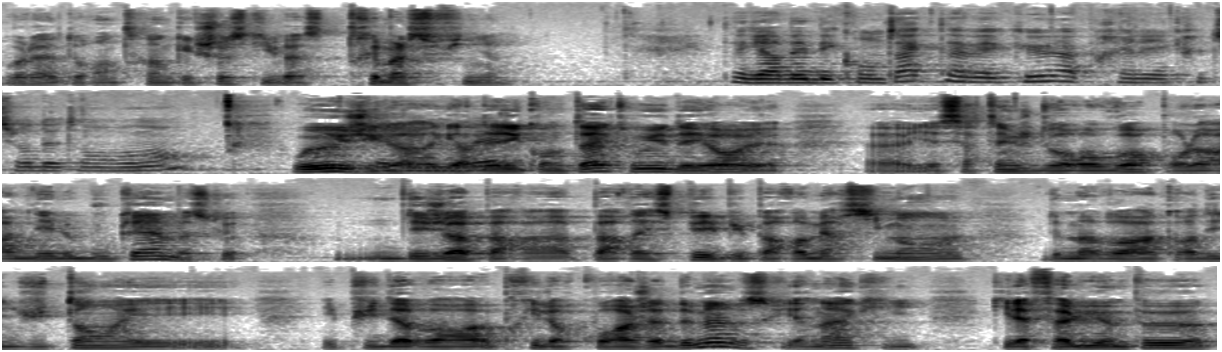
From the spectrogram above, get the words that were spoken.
voilà, de rentrer dans quelque chose qui va très mal se finir. Tu as gardé des contacts avec eux après l'écriture de ton roman? Oui, j'ai gardé des contacts, oui. D'ailleurs, euh, il y a certains que je dois revoir pour leur amener le bouquin, parce que déjà par, par respect et puis par remerciement euh, de m'avoir accordé du temps et, et puis d'avoir pris leur courage à deux mains, parce qu'il y en a qui qu'il a fallu un peu,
